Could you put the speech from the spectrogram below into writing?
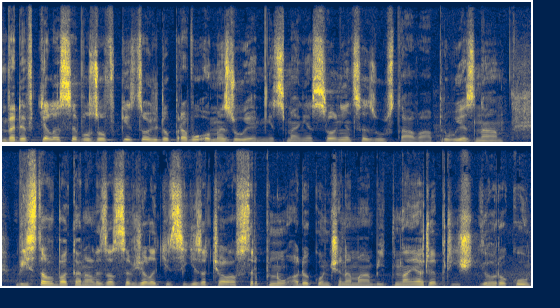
Vede v těle se vozovky, což dopravu omezuje, nicméně silnice zůstává průjezdná. Výstavba kanalizace v Želeticích začala v srpnu a dokončena má být na jaře příštího roku.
